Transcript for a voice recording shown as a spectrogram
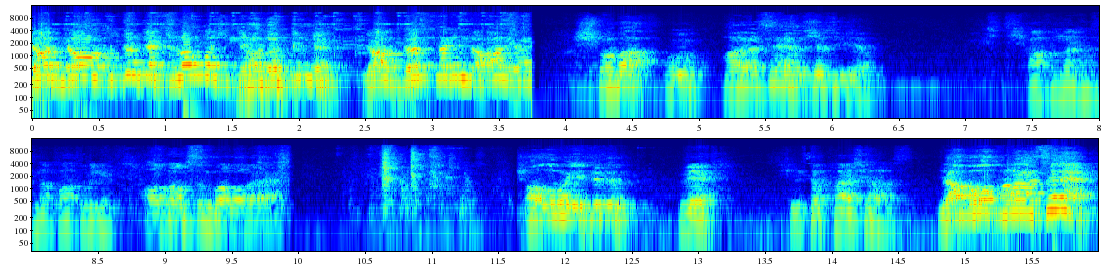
Ya ya akıtırken slow motion Ya çekiyorum. döktün mü? Ya dökmedim de al ya. Şş baba. Para versene ya dışarı çıkacağım. Kapının arkasında patlı getir. Adamsın baba be. Al baba getirdim. Ver. Şimdi sen para çalarsın. Ya baba para versene.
